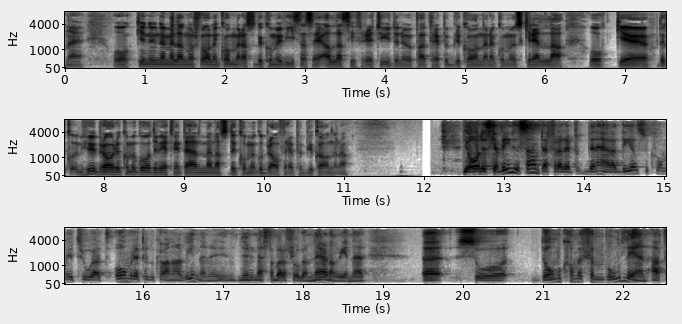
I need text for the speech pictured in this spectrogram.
Nej, och nu när mellanårsvalen kommer, alltså det kommer visa sig, alla siffror tyder nu på att republikanerna kommer att skrälla. Och eh, det, hur bra det kommer gå, det vet vi inte än, men alltså det kommer att gå bra för republikanerna. Ja, det ska bli intressant därför att den här, dels så kommer jag tro att om republikanerna vinner, nu är det nästan bara frågan om när de vinner, eh, så de kommer förmodligen att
